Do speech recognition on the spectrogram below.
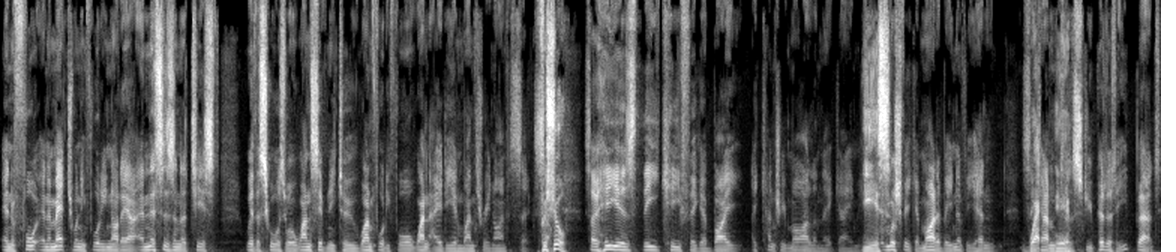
and a four and a match winning 40 not out and this isn't a test where the scores were 172 144 180 and 139 for six for so, sure. so he is the key figure by a country mile in that game Yes. Mushfiqur might have been if he hadn't Whack, succumbed yeah. to stupidity but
